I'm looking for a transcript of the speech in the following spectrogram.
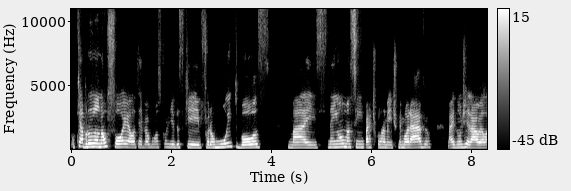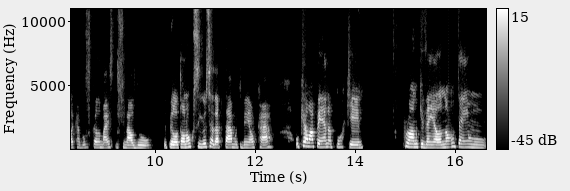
O que a Bruna não foi, ela teve algumas corridas que foram muito boas, mas nenhuma assim particularmente memorável. Mas no geral ela acabou ficando mais para o final do, do pelotão, não conseguiu se adaptar muito bem ao carro, o que é uma pena porque para o ano que vem ela não tem um,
